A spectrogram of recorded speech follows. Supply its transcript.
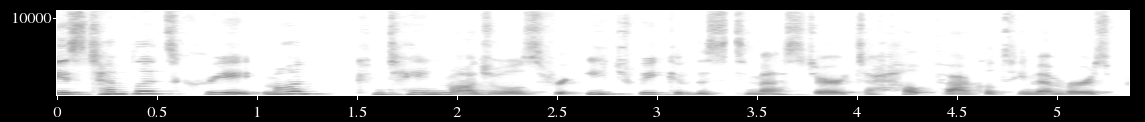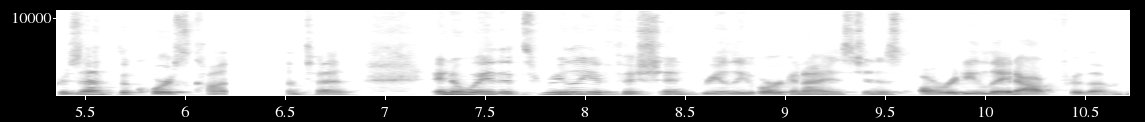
These templates create mod contain modules for each week of the semester to help faculty members present the course content in a way that's really efficient, really organized, and is already laid out for them.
